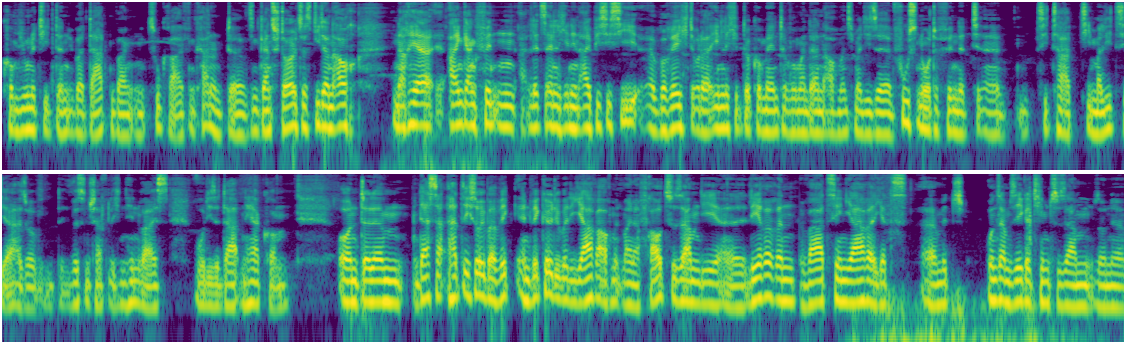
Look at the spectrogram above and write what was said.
Community dann über Datenbanken zugreifen kann und äh, sind ganz stolz, dass die dann auch nachher Eingang finden, letztendlich in den IPCC-Bericht oder ähnliche Dokumente, wo man dann auch manchmal diese Fußnote findet, äh, Zitat Team Malizia, also wissenschaftlichen Hinweis, wo diese Daten herkommen. Und ähm, das hat sich so entwickelt über die Jahre auch mit meiner Frau zusammen, die äh, Lehrerin war, zehn Jahre jetzt äh, mit unserem Segelteam zusammen so eine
